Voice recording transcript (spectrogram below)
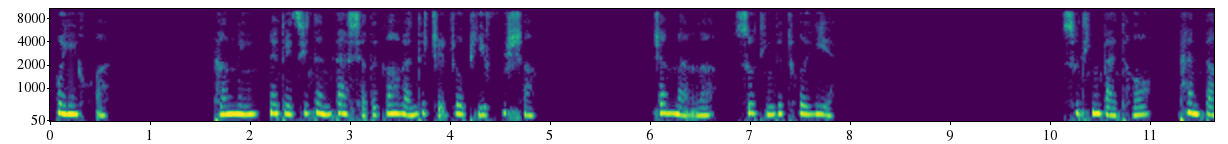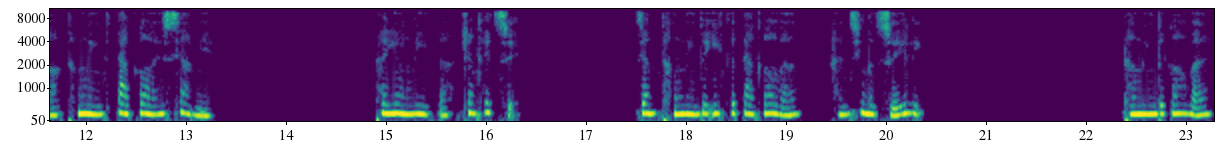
不一会儿，藤林那对鸡蛋大小的睾丸的褶皱皮肤上，沾满了苏婷的唾液。苏婷把头探到藤林的大睾丸下面，她用力的张开嘴，将藤林的一颗大睾丸含进了嘴里。藤林的睾丸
